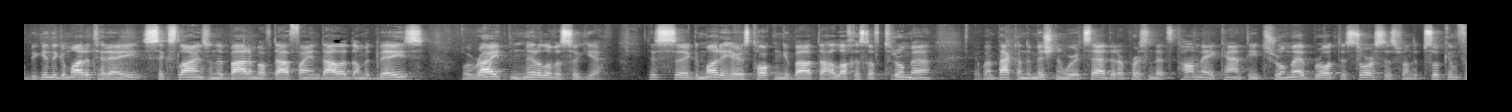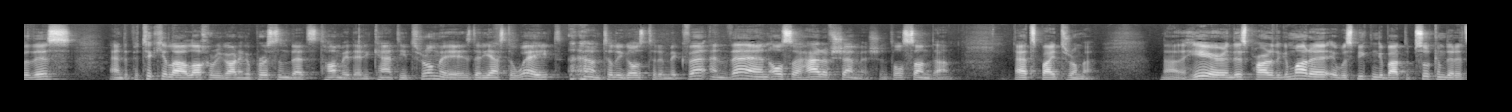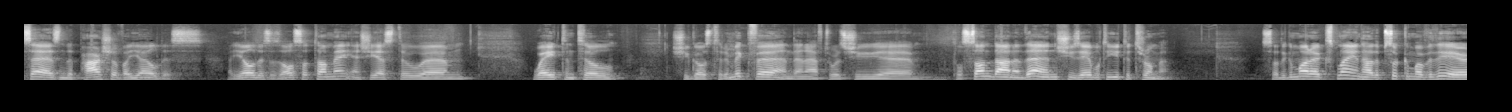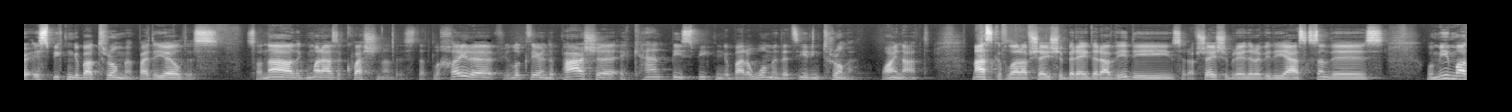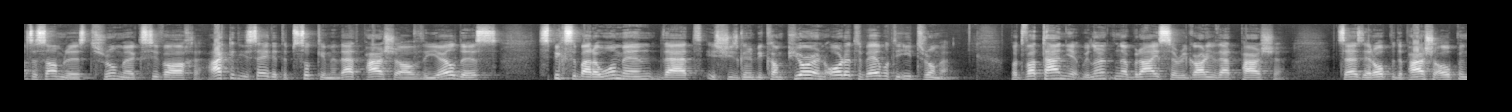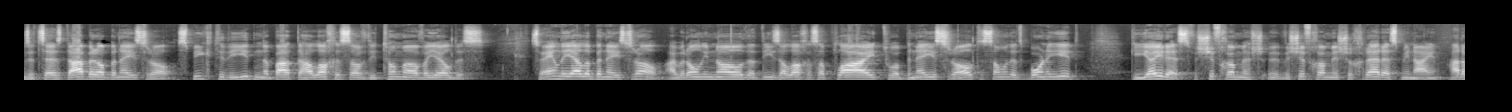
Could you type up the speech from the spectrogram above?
We begin the Gemara today, six lines from the bottom of Dafai and Dalad Amid Beis. We're right in the middle of a sugya. This uh, Gemara here is talking about the halachas of Truma. It went back on the Mishnah where it said that a person that's Tame can't eat Truma. It brought the sources from the Psukim for this. And the particular halacha regarding a person that's Tame, that he can't eat Truma, is that he has to wait until he goes to the mikveh, and then also Harav Shemesh, until sundown. That's by Truma. Now here in this part of the Gemara, it was speaking about the psukim that it says in the parsha of Ayeldis. Ayeldis is also tamei, and she has to um, wait until she goes to the mikveh, and then afterwards she uh, till sundown, and then she's able to eat the truma. So the Gemara explained how the psukim over there is speaking about truma by the Ayeldis. So now the Gemara has a question on this. That l'chayre, if you look there in the parsha, it can't be speaking about a woman that's eating truma. Why not? Maskef Rav Sheisha Bereder Ravidi. So Rav Sheisha Bereder Ravidi asks on this. Umi matzah samris truma ksivache. How could you say that the psukim in that parsha of the Yeldis speaks about a woman that she's going to become pure in order to be able to eat truma? But Vatanya, we learned in the Braisa regarding that parsha. It says it the parsha opens. It says Daber al Bnei Israel. Speak to the Yidden about the halachas of the tuma of a Yeldis. So only Ela Bnei Yisrael. I would only know that these halachas apply to a Bnei Yisrael, to someone that's born a Yid. How do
